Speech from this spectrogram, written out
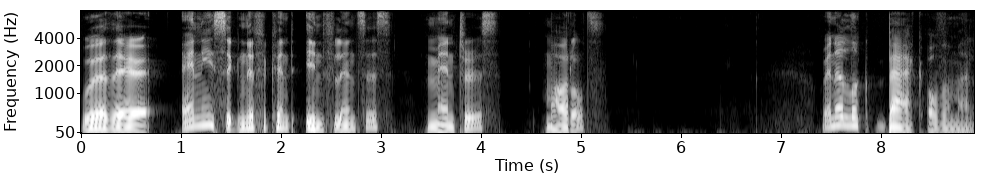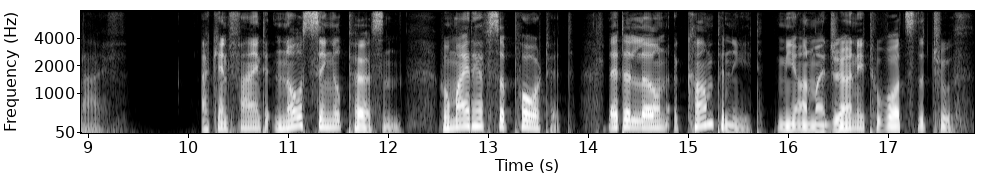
were there any significant influences, mentors, models? When I look back over my life, I can find no single person who might have supported, let alone accompanied me on my journey towards the truth.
